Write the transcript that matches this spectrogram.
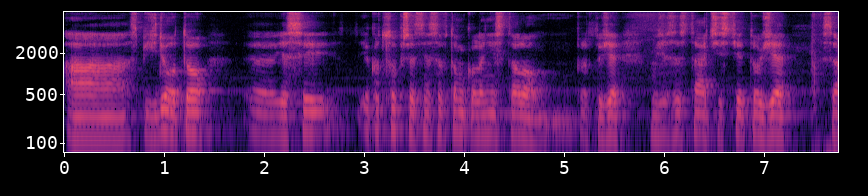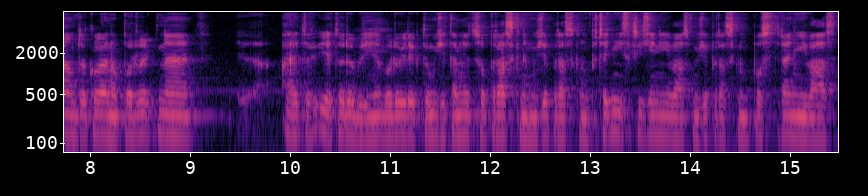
a spíš jde o to, eh, jestli, jako co přesně se v tom koleni stalo, protože může se stát čistě to, že se vám to koleno podvrkne a je to, je to dobrý, nebo dojde k tomu, že tam něco praskne, může prasknout přední skřížený vás, může prasknout postranní vás,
